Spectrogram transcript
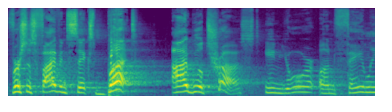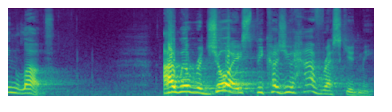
Verses 5 and 6 But I will trust in your unfailing love. I will rejoice because you have rescued me.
